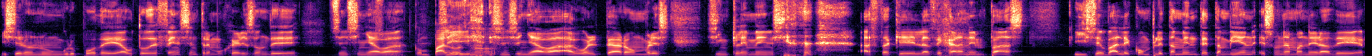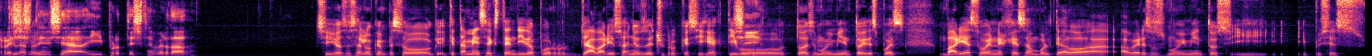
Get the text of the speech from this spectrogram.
hicieron un grupo de autodefensa entre mujeres donde se enseñaba con palos, sí, ¿no? se enseñaba a golpear hombres sin clemencia hasta que las dejaran en paz y se vale completamente también es una manera de resistencia claro. y protesta, ¿verdad? Sí, o sea, es algo que empezó, que, también se ha extendido por ya varios años. De hecho, creo que sigue activo todo ese movimiento y después varias ONGs han volteado a, ver esos movimientos y, pues es,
